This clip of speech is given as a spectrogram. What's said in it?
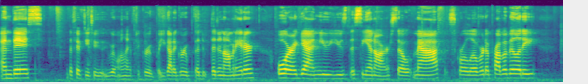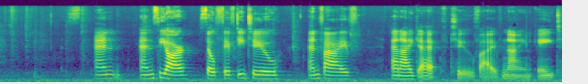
and this the 52, you only have to group, but you got to group the, the denominator. Or again, you use the CNR. So math, scroll over to probability, and NCR. So 52 and 5, and I get 2, 5, 9, 8,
